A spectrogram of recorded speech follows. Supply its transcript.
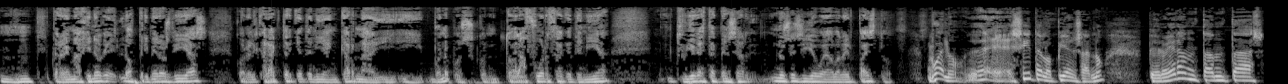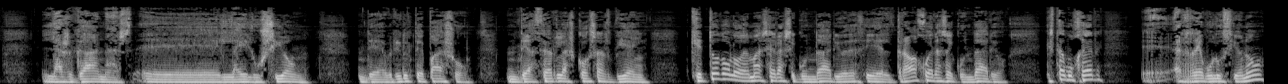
Uh -huh. Pero me imagino que los primeros días, con el carácter que tenía Encarna y, y, bueno, pues con toda la fuerza que tenía, tú llegaste a pensar, no sé si yo voy a valer para esto. Bueno, eh, sí te lo piensas, ¿no? Pero eran tantas las ganas, eh, la ilusión de abrirte paso, de hacer las cosas bien, que todo lo demás era secundario, es decir, el trabajo era secundario. Esta mujer eh, revolucionó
